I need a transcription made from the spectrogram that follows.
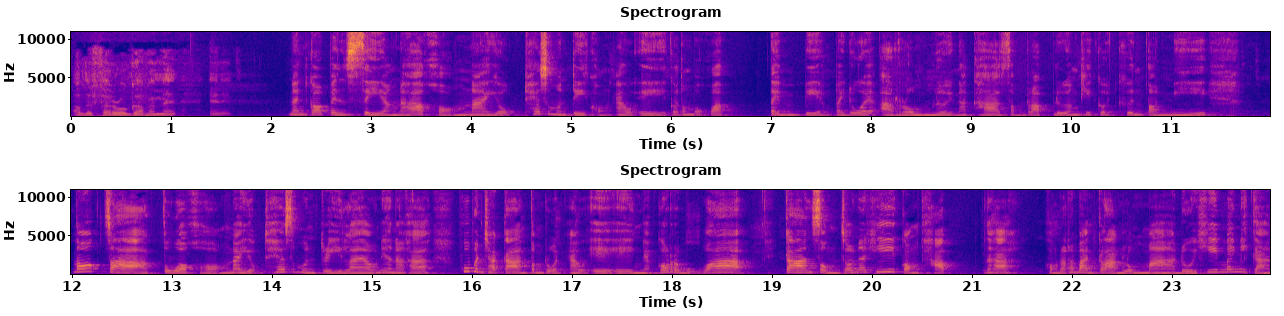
of the federal government. And it, นั่นก็เป็นเสียงนะคะของนายกเทศมนตรีของ LA ก็ต้องบอกว่าเต็มเปี่ยมไปด้วยอารมณ์เลยนะคะสำหรับเรื่องที่เกิดขึ้นตอนนี้ นอกจากตัวของนายกเทศมนตรีแล้วเนี่ยนะคะ ผู้บัญชาการตำรวจ LA เองเนี่ยก็ระบุว่าการส่งเจ้าหน้าที่กองทัพนะคะ ของรัฐบาลกลางลงมา โดยที่ไม่มีการ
